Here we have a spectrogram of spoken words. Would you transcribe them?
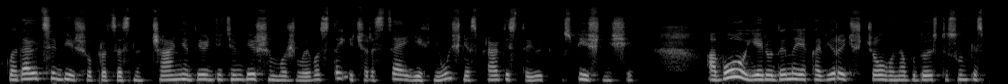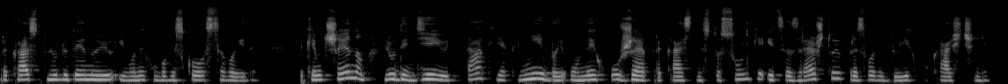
вкладаються більше у процес навчання, дають дітям більше можливостей, і через це їхні учні справді стають успішніші. Або є людина, яка вірить, що вона будує стосунки з прекрасною людиною, і у них обов'язково все вийде. Таким чином, люди діють так, як ніби у них уже прекрасні стосунки, і це, зрештою, призводить до їх покращення.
